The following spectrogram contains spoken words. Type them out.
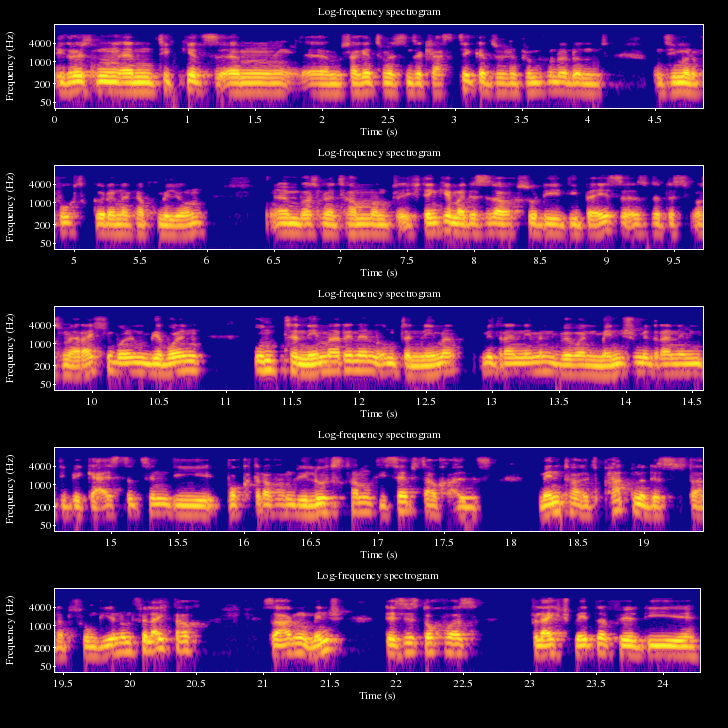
die größten ähm, Tickets, ähm, ähm, sage jetzt mal, sind so Klassikticker zwischen 500 und, und 750 oder eine knappe Million, ähm, was wir jetzt haben. Und ich denke mal, das ist auch so die, die Base, also das, was wir erreichen wollen. Wir wollen Unternehmerinnen, Unternehmer mit reinnehmen. Wir wollen Menschen mit reinnehmen, die begeistert sind, die Bock drauf haben, die Lust haben, die selbst auch als Mentor, als Partner des Startups fungieren und vielleicht auch sagen, Mensch, das ist doch was, vielleicht später für die,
